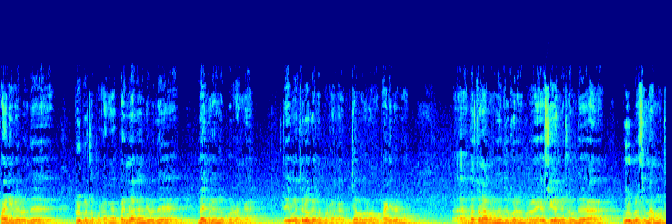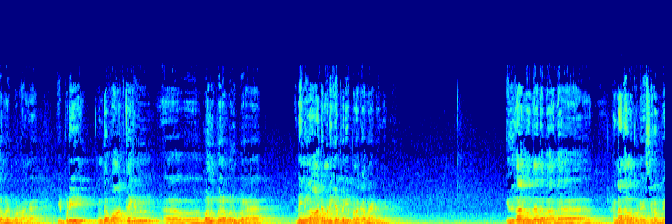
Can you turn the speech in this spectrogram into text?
பழனிவேல் வந்து விழுப்புரத்தில் போடுறாங்க. பரிமலா காந்தி வந்து மேல்மலையில் போடுறாங்க. இவங்க திருவக்கரில் போடுறாங்க. ஜவஹரும் பழனிவேலும். பத்மநாபன் வந்து திருக்கோயிலில் போடுறாங்க. ஸ்ரீரங்கத்தில் வந்து குரு பிரசன்னா முத்தமிழ் போடுறாங்க. இப்படி இந்த வார்த்தைகள் வலுப்பெற வலுப்பெற நீங்கள் ஆட்டோமேட்டிக்காக பெரிய பணக்காரன் ஆகிடுங்க இதுதான் வந்து அந்த அந்த அன்னதானத்துடைய சிறப்பு.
